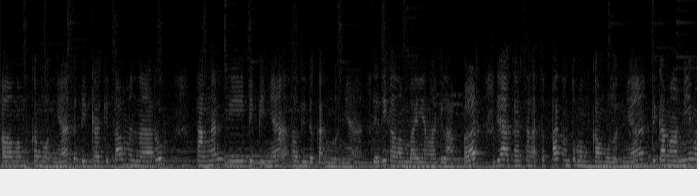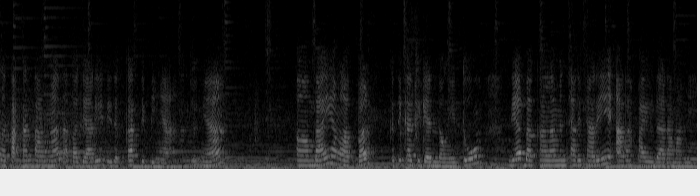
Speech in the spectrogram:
um, membuka mulutnya ketika kita menaruh tangan di pipinya atau di dekat mulutnya. Jadi kalau bayi yang lagi lapar dia akan sangat cepat untuk membuka mulutnya ketika mami meletakkan tangan atau jari di dekat pipinya. Selanjutnya um, bayi yang lapar ketika digendong itu dia bakalan mencari-cari arah payudara mami.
